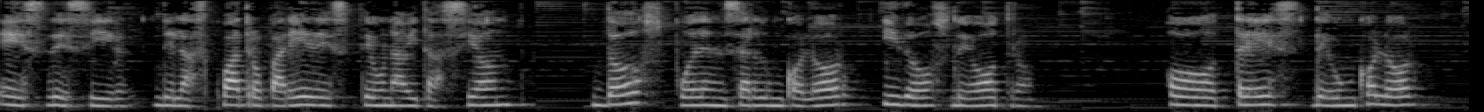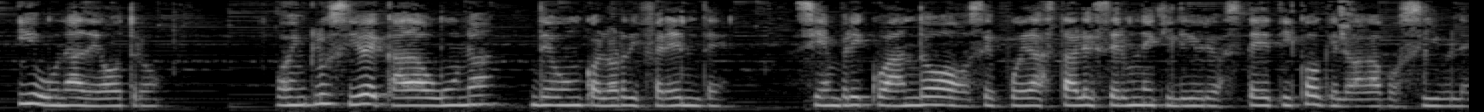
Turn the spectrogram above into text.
es decir, de las cuatro paredes de una habitación, dos pueden ser de un color y dos de otro, o tres de un color y una de otro, o inclusive cada una de un color diferente, siempre y cuando se pueda establecer un equilibrio estético que lo haga posible.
